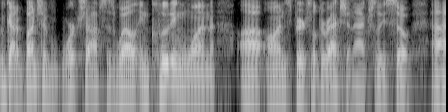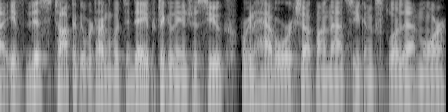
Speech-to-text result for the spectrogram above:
We've got a bunch of workshops as well, including one uh, on spiritual direction, actually. So if this topic that we're talking about today particularly interests you, we're going to have a workshop on that so you can explore that more.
